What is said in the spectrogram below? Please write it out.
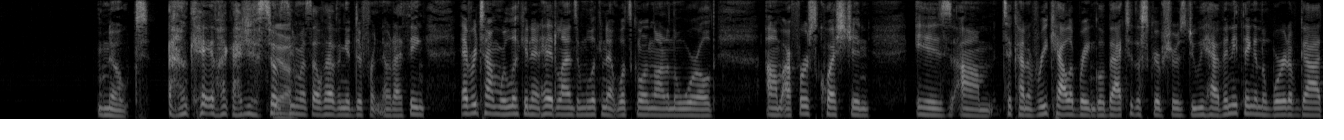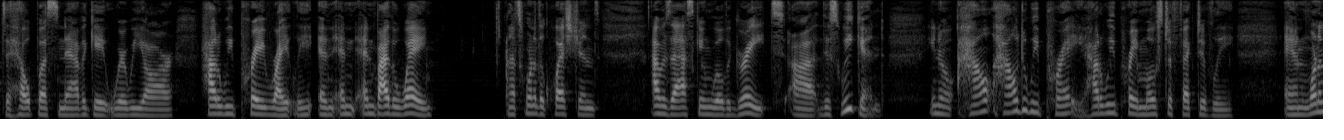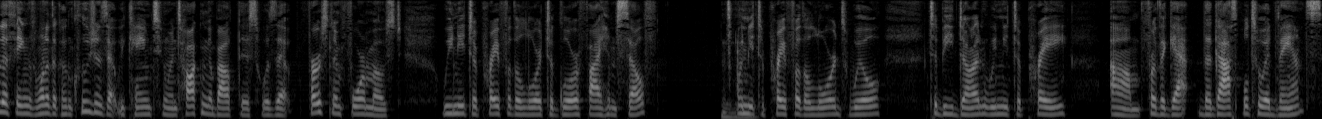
note. Okay, like I just don't Yeah. see myself having a different note. I think every time we're looking at headlines and we're looking at what's going on in the world, um, our first question is um, to kind of recalibrate and go back to the scriptures. Do we have anything in the Word of God to help us navigate where we are? How do we pray rightly? And and and by the way, that's one of the questions I was asking Will the Great uh, this weekend. You know, how how do we pray? How do we pray most effectively? And one of the things, one of the conclusions that we came to in talking about this was that first and foremost, we need to pray for the Lord to glorify Himself. We need to pray for the Lord's will to be done. We need to pray um, for the ga- the gospel to advance.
